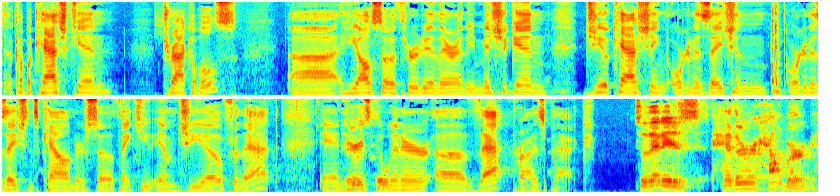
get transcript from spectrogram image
a couple Cashkin trackables. Uh, he also threw it in there the Michigan Geocaching Organization organization's calendar. So thank you MGO for that. And Very who's the winner of that prize pack? So that is Heather Halberg.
